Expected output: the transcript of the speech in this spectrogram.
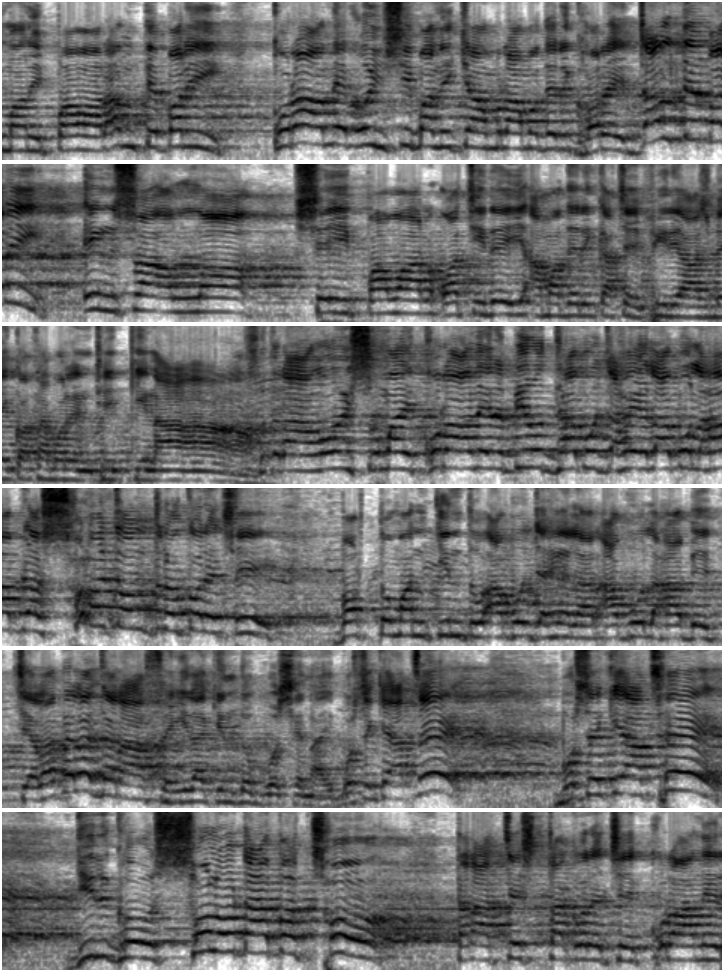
ইমানি পাওয়ার আনতে পারি, কোরআনের ঐশী বাণীকে আমরা আমাদের ঘরে জ্বালতে পারি ইনশা আল্লাহ সেই পাওয়ার অচিরেই আমাদের কাছে ফিরে আসবে, কথা বলেন ঠিক কিনা? সুতরাং ওই সময় কোরআনের বিরুদ্ধে আবু জাহেল আবুল হাবরা ষড়যন্ত্র করেছে। বর্তমান কিন্তু আবু জাহেল আর আবুল হাবের চেলাপেলা যারা আছে, এরা কিন্তু বসে নাই। বসে কি আছে? বসে কি আছে? দীর্ঘ ষোলোটা বছর তারা চেষ্টা করেছে কোরআনের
